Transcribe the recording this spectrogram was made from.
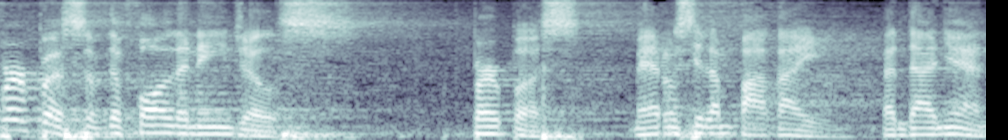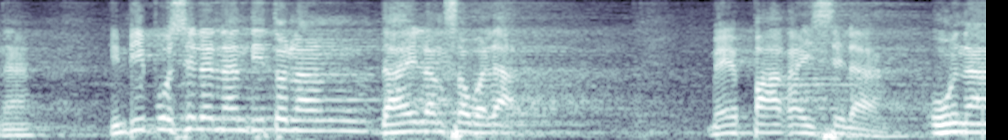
purpose of the fallen angels? Purpose. Meron silang pakay. Tandaan nyo yan, ha? Hindi po sila nandito lang dahil lang sa wala. May pakay sila. Una,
